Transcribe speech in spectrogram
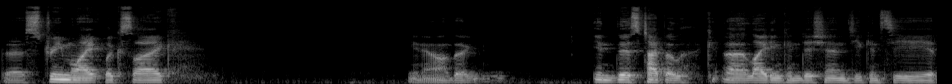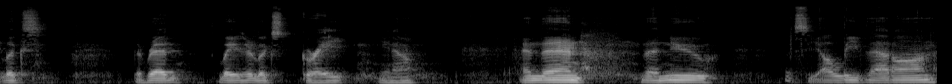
the Streamlight looks like. You know, the in this type of uh, lighting conditions, you can see it looks, the red laser looks great, you know. And then the new Let's see, I'll leave that on.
